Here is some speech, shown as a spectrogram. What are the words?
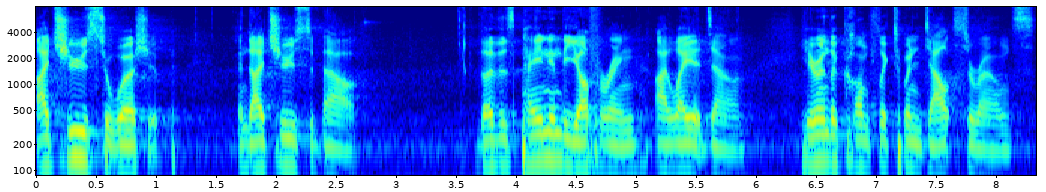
"I choose to worship, and I choose to bow. Though there's pain in the offering, I lay it down. Here in the conflict when doubt surrounds,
